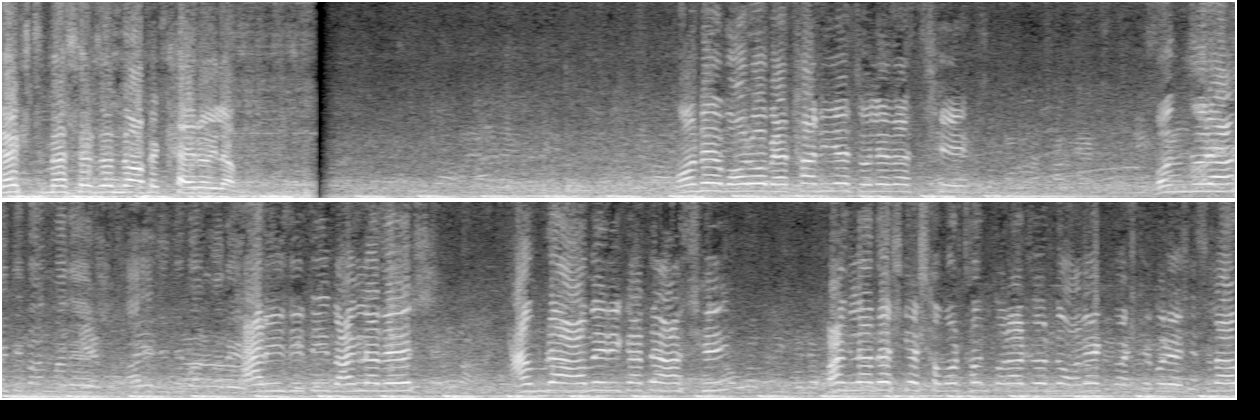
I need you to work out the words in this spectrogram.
নেক্সট ম্যাচের জন্য অপেক্ষায় রইলাম। মনে বড় ব্যথা নিয়ে চলে যাচ্ছে। বন্ধুরা হারি জিতি বাংলাদেশ, আমরা আমেরিকাতে আছি। বাংলাদেশকে সমর্থন করার জন্য অনেক কষ্ট করে এসেছিলাম,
